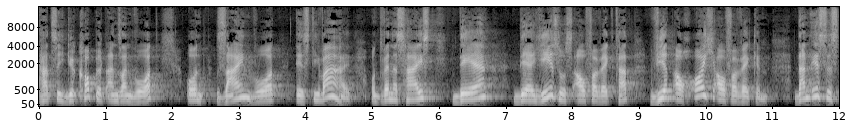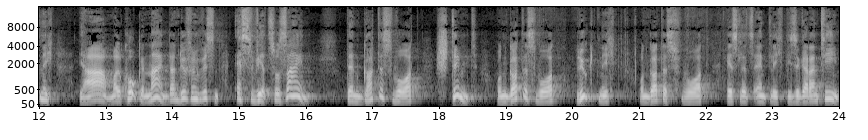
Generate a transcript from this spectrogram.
hat sich gekoppelt an sein Wort. Und sein Wort ist die Wahrheit. Und wenn es heißt, der, der Jesus auferweckt hat, wird auch euch auferwecken, dann ist es nicht, ja, mal gucken. Nein, dann dürfen wir wissen, es wird so sein. Denn Gottes Wort stimmt. Und Gottes Wort lügt nicht und Gottes Wort ist letztendlich diese Garantie.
